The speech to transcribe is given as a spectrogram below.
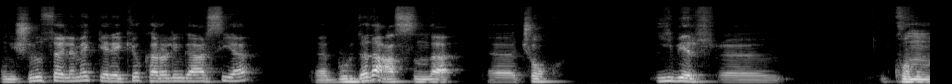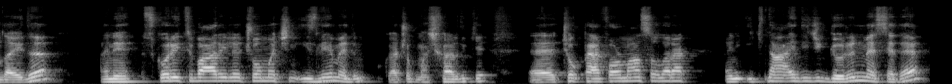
hani şunu söylemek gerekiyor. Caroline Garcia e, burada da aslında e, çok iyi bir e, konumdaydı. Hani skor itibariyle çoğu maçını izleyemedim. O kadar çok maç vardı ki. E, çok performans olarak hani ikna edici görünmese de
